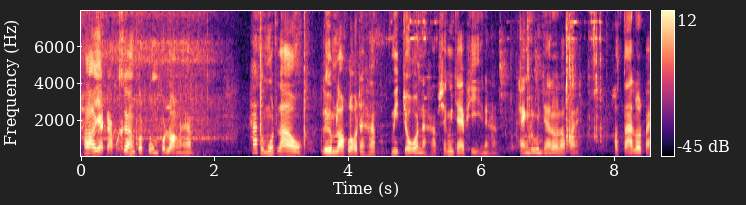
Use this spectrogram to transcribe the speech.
ถ้าเราอยากดับเครื่องกดปุ่มปลดล็อกนะครับ ถ้าสมมุติเราลืมล็อกรถนะครับ มีโจรนะครับ ใช้กุญแจผีนะครับ แทงดูกุญแจรถเราไปเขาสตาร์ทรถไป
